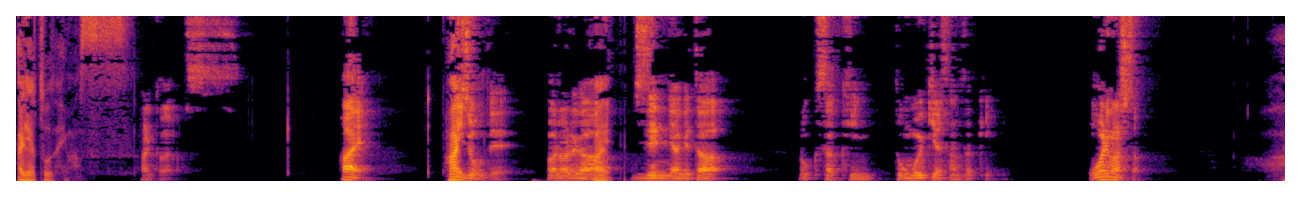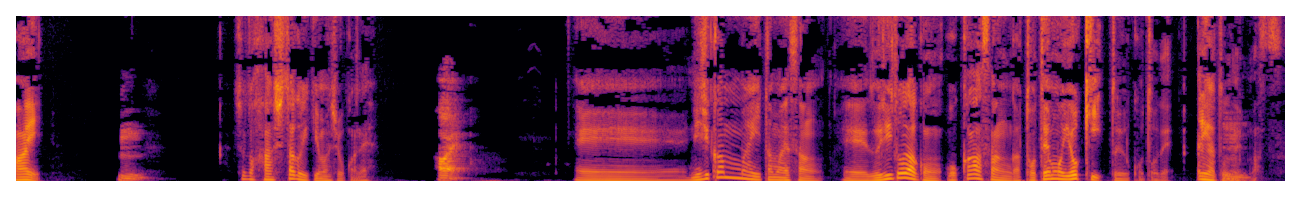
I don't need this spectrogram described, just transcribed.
ありがとうございます。ありがとうございます。はい。以はい。上で、我々はいが事前に挙げた6作品と思いきや3作品。終わりました。はい。うん。ちょっとハッシュタグ行きましょうかね。はい。えー、2時間前板前さん、えー、ルリドラゴンお母さんがとても良きということで、ありがとうございます。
